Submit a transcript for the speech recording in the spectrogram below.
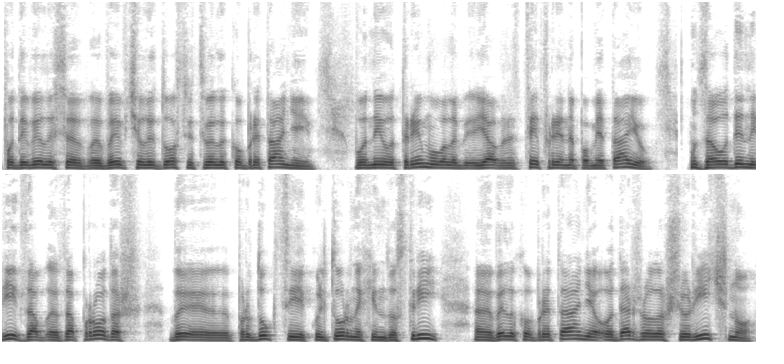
подивилися, вивчили досвід Великобританії. Вони отримували, я вже цифри не пам'ятаю, за один рік за, за продаж продукції культурних індустрій е, Великобританія одержувала щорічно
